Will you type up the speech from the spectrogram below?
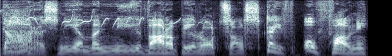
Daar is nie 'n manier waarop die rots sal skuif of val nie.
